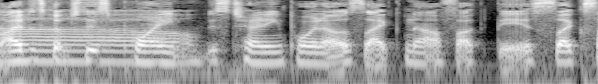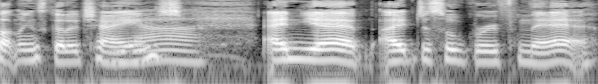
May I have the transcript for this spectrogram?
I just got to this point, this turning point. I was like, nah, fuck this. Like something's got to change. Yeah. And yeah, I just all grew from there.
